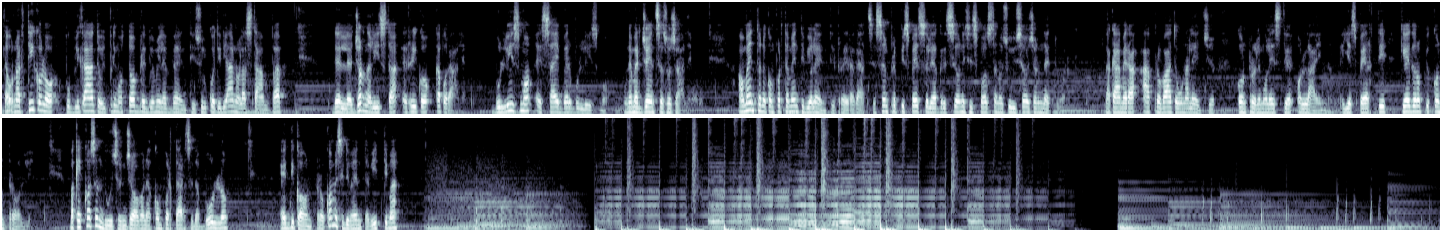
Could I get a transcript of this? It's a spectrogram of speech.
Da un articolo pubblicato il 1 ottobre 2020 sul quotidiano La Stampa del giornalista Enrico Caporale. Bullismo e cyberbullismo, un'emergenza sociale. Aumentano i comportamenti violenti tra i ragazzi e sempre più spesso le aggressioni si spostano sui social network. La Camera ha approvato una legge contro le molestie online e gli esperti chiedono più controlli. Ma che cosa induce un giovane a comportarsi da bullo? E di contro, come si diventa vittima?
